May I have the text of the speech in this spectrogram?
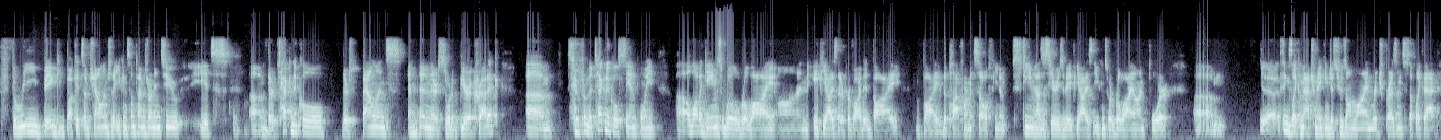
three big buckets of challenge that you can sometimes run into. It's um, they're technical, there's balance, and then there's sort of bureaucratic. Um, so from the technical standpoint, uh, a lot of games will rely on APIs that are provided by by the platform itself. You know, Steam has a series of APIs that you can sort of rely on for um, yeah, things like matchmaking, just who's online, rich presence, stuff like that.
